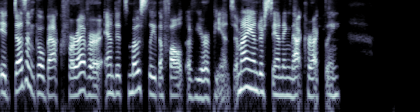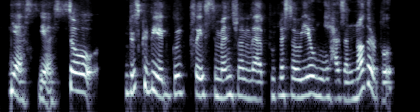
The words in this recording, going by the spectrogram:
it doesn't go back forever. And it's mostly the fault of Europeans. Am I understanding that correctly? Yes, yes. So this could be a good place to mention that Professor Oyewumi has another book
